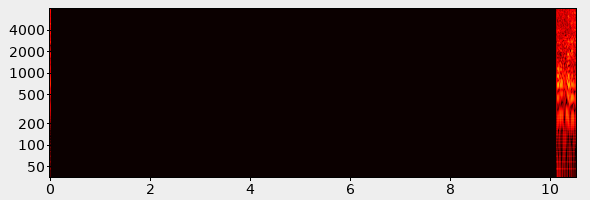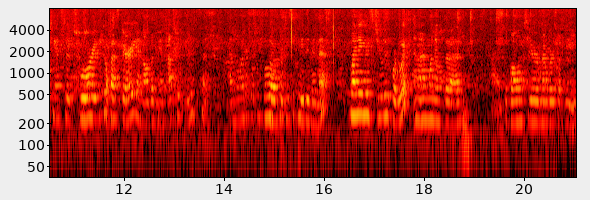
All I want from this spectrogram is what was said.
I've had a chance to explore Eco Barrie and all the fantastic groups and, and the wonderful people who have participated in this. My name is Julie Hordwick, and I'm one of the, uh, the volunteer members of the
